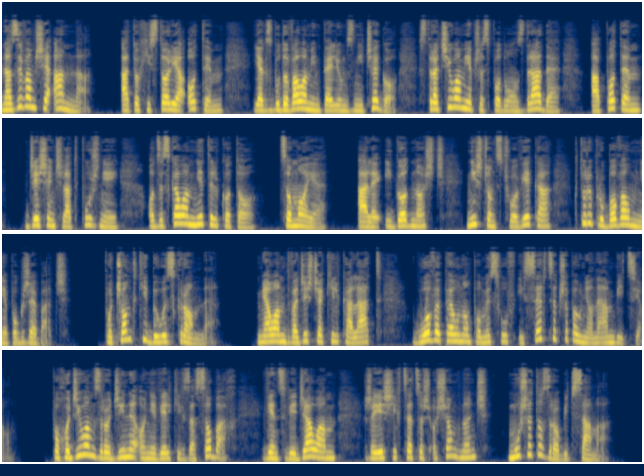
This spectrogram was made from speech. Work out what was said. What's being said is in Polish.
Nazywam się Anna, a to historia o tym, jak zbudowałam imperium z niczego, straciłam je przez podłą zdradę, a potem, dziesięć lat później, odzyskałam nie tylko to, co moje, ale i godność, niszcząc człowieka, który próbował mnie pogrzebać. Początki były skromne. Miałam dwadzieścia kilka lat, głowę pełną pomysłów i serce przepełnione ambicją. Pochodziłam z rodziny o niewielkich zasobach, więc wiedziałam, że jeśli chcę coś osiągnąć, muszę to zrobić sama.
